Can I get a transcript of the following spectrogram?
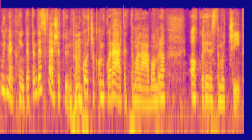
úgy meghintettem, de ez fel se tűnt. Hm. Akkor csak, amikor rátettem a lábamra, akkor éreztem, hogy csíp.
